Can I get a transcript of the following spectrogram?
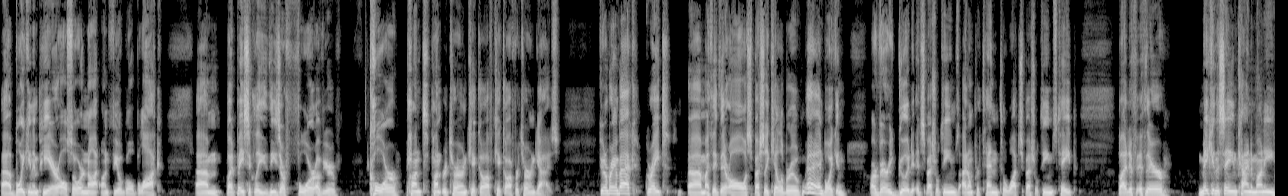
Uh, Boykin and Pierre also are not on field goal block. Um, but basically, these are four of your core punt, punt return, kickoff, kickoff return guys. If you want to bring them back, great. Um, I think they're all, especially Killebrew eh, and Boykin, are very good at special teams. I don't pretend to watch special teams tape, but if, if they're making the same kind of money,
